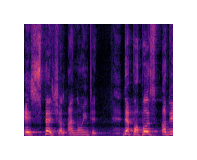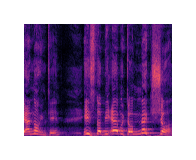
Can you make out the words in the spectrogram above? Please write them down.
a special anointing. The purpose of the anointing is to be able to make sure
